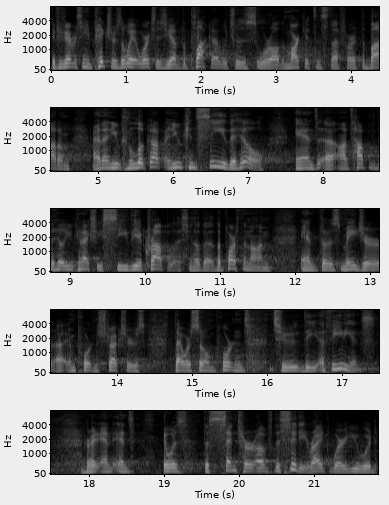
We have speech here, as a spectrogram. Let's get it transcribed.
if you've ever seen pictures, the way it works is you have the Plaka, which is where all the markets and stuff are at the bottom. And then you can look up and you can see the hill. And uh, on top of the hill, you can actually see the Acropolis, you know, the, the Parthenon, and those major uh, important structures that were so important to the Athenians, right? And, and it was the center of the city, right? Where you would,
